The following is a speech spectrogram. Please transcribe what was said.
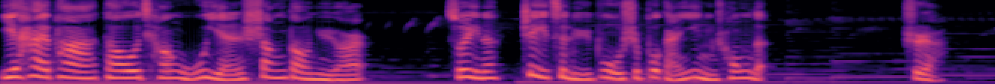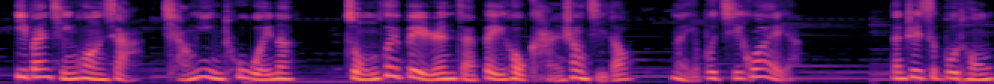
也害怕刀枪无眼伤到女儿。所以呢，这一次吕布是不敢硬冲的。是啊，一般情况下强硬突围呢，总会被人在背后砍上几刀，那也不奇怪呀。但这次不同，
